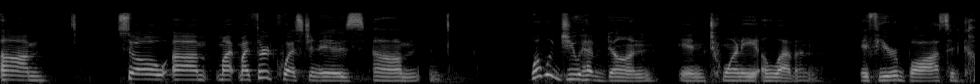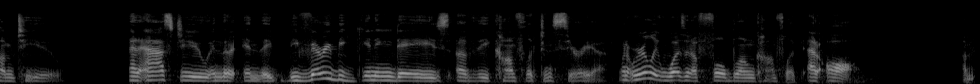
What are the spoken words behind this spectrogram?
Um, so um, my, my third question is, um, what would you have done in 2011 if your boss had come to you and asked you in the, in the very beginning days of the conflict in Syria, when it really wasn't a full-blown conflict at all, um,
